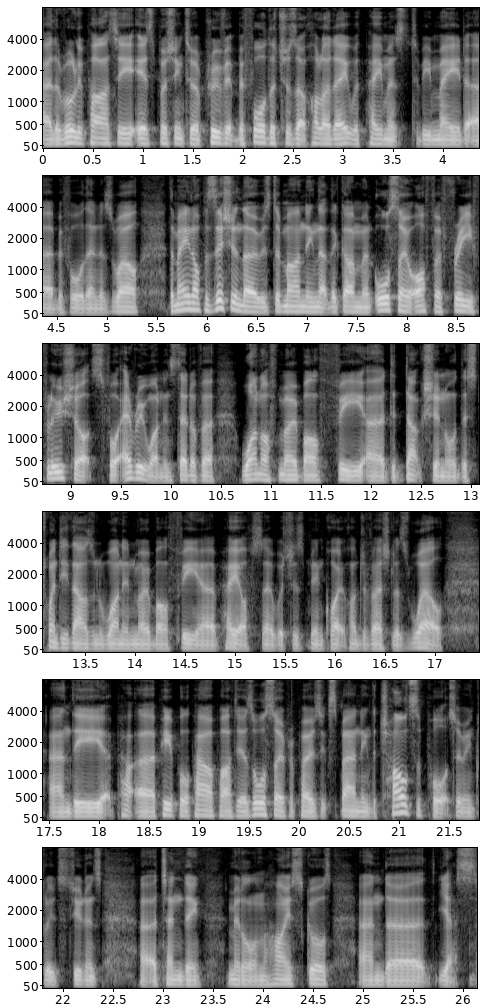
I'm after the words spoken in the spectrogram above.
Uh, the ruling party is pushing to approve it before the Chuseok holiday, with payments to be made uh, before then as well. The main opposition, though, is demanding that the government also offer free flu shots for everyone instead of a one off mobile fee deduction or this 20,000 won in mobile fee uh, payoffs, uh, which has been quite controversial as well. And the uh, People Power Party has also proposed expanding the child support to include students uh, attending middle and high schools. And uh, yes,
